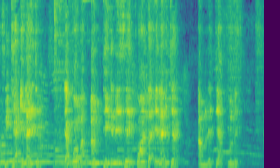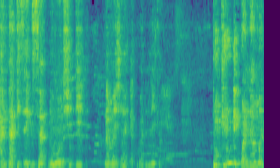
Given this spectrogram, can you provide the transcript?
kupitia elijah ya kwamba amtengenezee kwanza elijah amletea kule. And that is exactly what she did. Na maisha yake kubadilika tukirudi kwa naman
